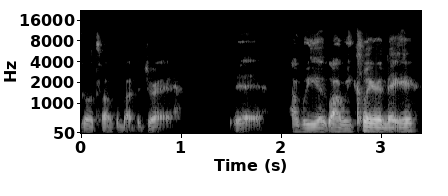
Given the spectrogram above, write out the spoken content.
go talk about the draft. Yeah, are we are we clearing the air?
